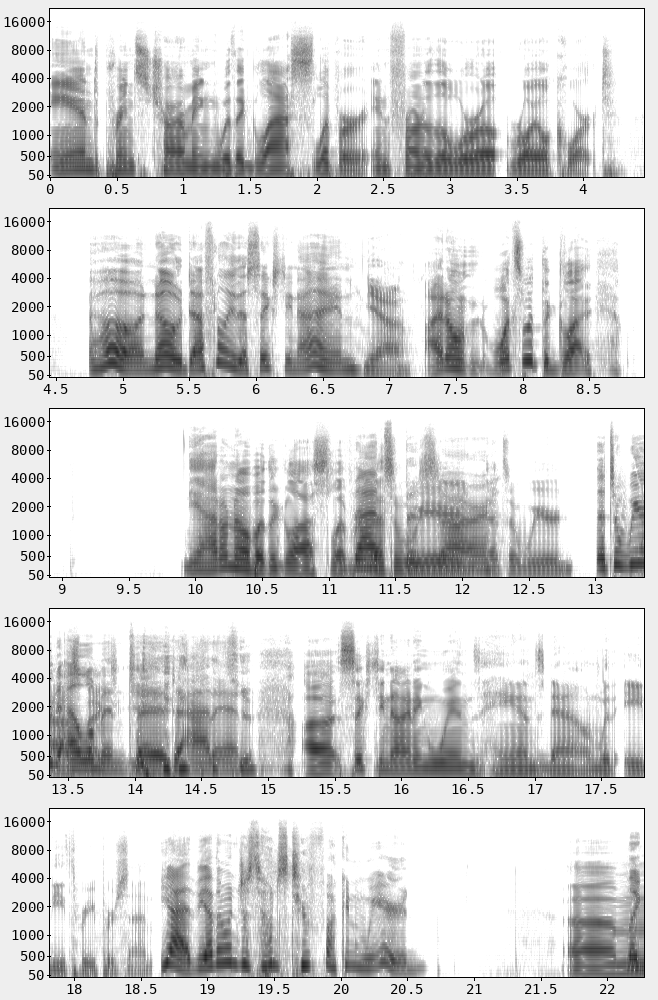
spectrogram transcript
and Prince Charming with a glass slipper in front of the wor- royal court. Oh, no, definitely the 69. Yeah, I don't. What's with the glass? Yeah, I don't know about the glass slipper. That's a bizarre. weird. That's a weird. That's a weird Aspect. element to, to add in. Uh, 69ing wins hands down with 83 percent. Yeah, the other one just sounds too fucking weird. Um, Like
